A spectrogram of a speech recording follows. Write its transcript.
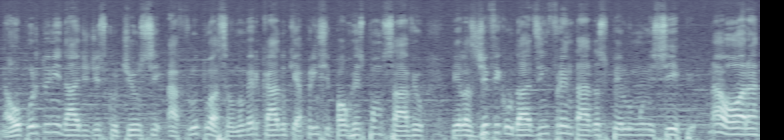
Na oportunidade, discutiu-se a flutuação no mercado, que é a principal responsável pelas dificuldades enfrentadas pelo município. Na hora,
